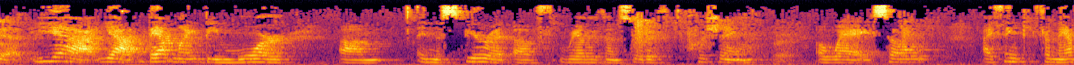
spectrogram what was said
accept it. Yeah, yeah, that might be more um, in the spirit of rather than sort of pushing Right. away. So I think from that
